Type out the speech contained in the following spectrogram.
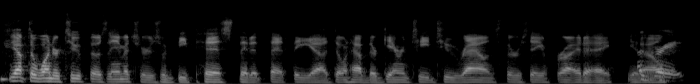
You have to wonder too if those amateurs would be pissed that it, that they uh, don't have their guaranteed two rounds Thursday and Friday. You know, agree.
